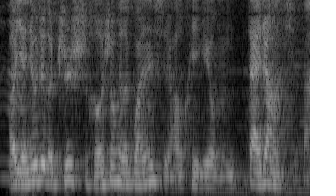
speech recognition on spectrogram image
然后研究这个知识和社会的关系，然后可以给我们带这样的启发。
